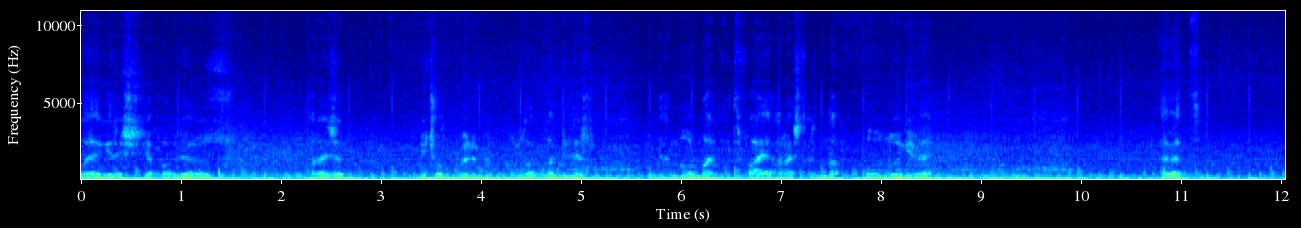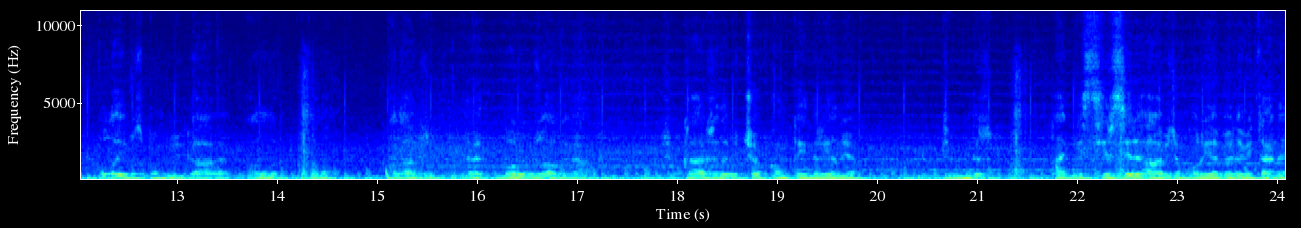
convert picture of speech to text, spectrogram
olaya giriş yapabiliyoruz. Aracın birçok bölümü kullanılabilir. Yani normal itfaiye araçlarında olduğu gibi. Evet. Olayımız bu muydu abi? Alalım. Tamam. Al abicim. Evet. Borumuzu aldık abi. Şu karşıda bir çöp konteyneri yanıyor. Kim bilir hangi sirseri abicim oraya böyle bir tane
